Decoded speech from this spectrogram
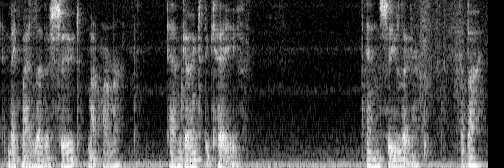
and make my leather suit, my armor. And I'm going to the cave. And see you later. Bye-bye.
